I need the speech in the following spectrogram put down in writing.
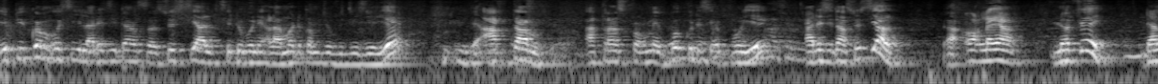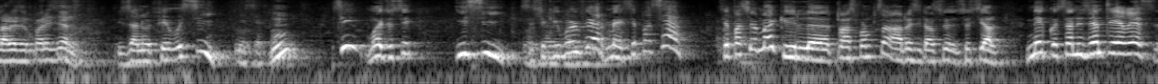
Et puis comme aussi la résidence sociale c'est devenu à la mode, comme je vous disais hier, AFTAM a transformé beaucoup de ces foyers en résidence sociale. À Orléans l'ont fait, dans la région parisienne, ils en ont fait aussi. Hmm? Si, moi je sais, ici, c'est ce qu'ils veulent faire, mais c'est pas ça. C'est pas seulement qu'ils euh, transforment ça en résidence so- sociale, mais que ça nous intéresse.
